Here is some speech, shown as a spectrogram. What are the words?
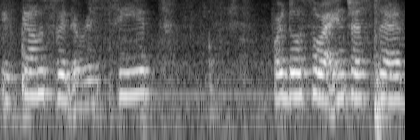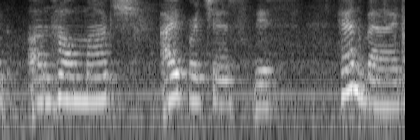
it comes with a receipt. For those who are interested on how much I purchased this handbag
